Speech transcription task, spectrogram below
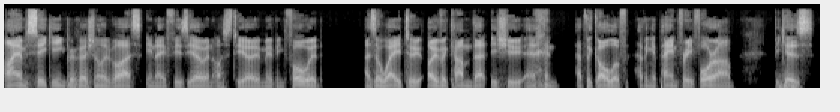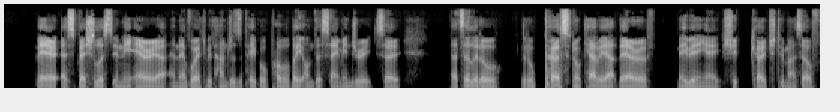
I am seeking professional advice in a physio and osteo moving forward as a way to overcome that issue and have the goal of having a pain free forearm because. They're a specialist in the area and they've worked with hundreds of people probably on the same injury. So that's a little little personal caveat there of me being a shit coach to myself.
